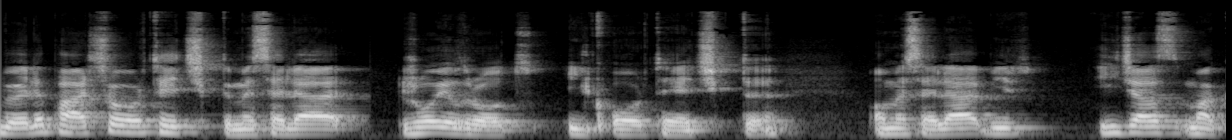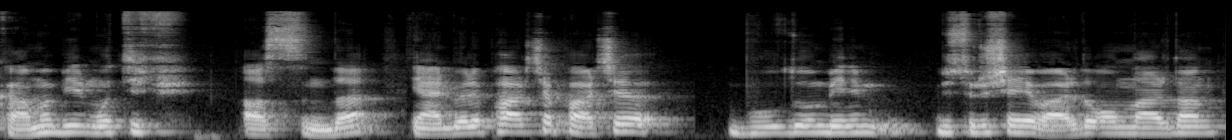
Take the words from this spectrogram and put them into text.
böyle parça ortaya çıktı. Mesela Royal Road ilk ortaya çıktı. O mesela bir Hicaz makamı bir motif aslında. Yani böyle parça parça bulduğum benim bir sürü şey vardı. Onlardan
